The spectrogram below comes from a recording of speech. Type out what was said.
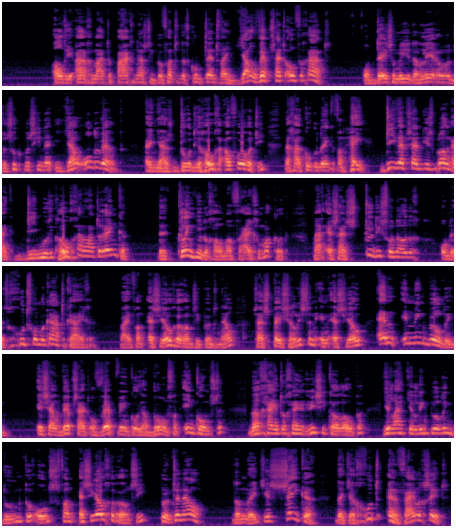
Al die aangemaakte pagina's die bevatten het content waar jouw website over gaat. Op deze manier dan leren we de zoekmachine jouw onderwerp. En juist door die hoge authority, dan gaat Google denken van, hey, die website die is belangrijk, die moet ik hoog gaan laten ranken. Dat klinkt nu nog allemaal vrij gemakkelijk, maar er zijn studies voor nodig om dit goed voor elkaar te krijgen. Wij van SEOgarantie.nl zijn specialisten in SEO en in linkbuilding. Is jouw website of webwinkel jouw bron van inkomsten? Dan ga je toch geen risico lopen. Je laat je linkbuilding doen door ons van SEOgarantie.nl. Dan weet je zeker dat je goed en veilig zit.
